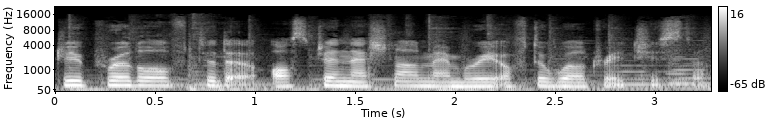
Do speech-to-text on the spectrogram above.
Duke Rudolf to the Austrian National Memory of the World Register.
